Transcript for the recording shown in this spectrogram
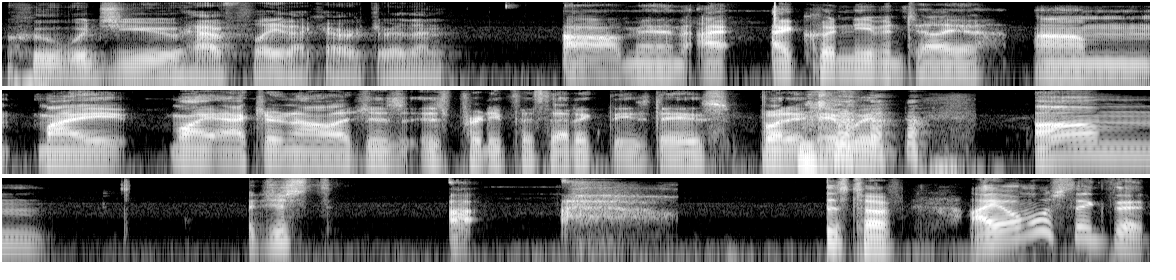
who would you have play that character then? Oh man, I I couldn't even tell you. Um, my my actor knowledge is is pretty pathetic these days. But it, it would, um, I just, uh, this is tough. I almost think that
